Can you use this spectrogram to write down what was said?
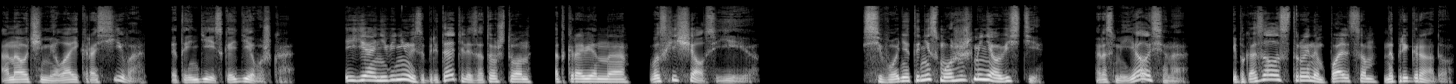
Она очень мила и красива, эта индейская девушка. И я не виню изобретателя за то, что он откровенно восхищался ею. «Сегодня ты не сможешь меня увести», — рассмеялась она и показала стройным пальцем на преграду.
